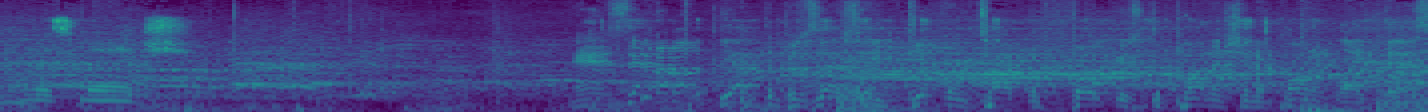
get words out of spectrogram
in this match. You have to possess a different type of focus to punish an opponent like this.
